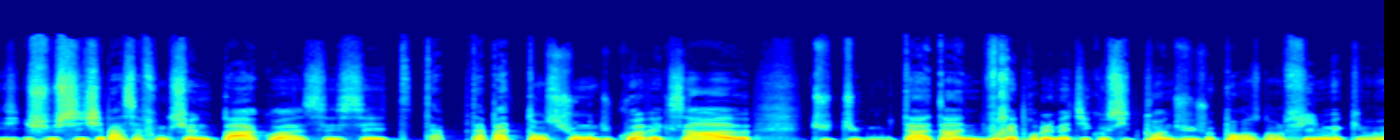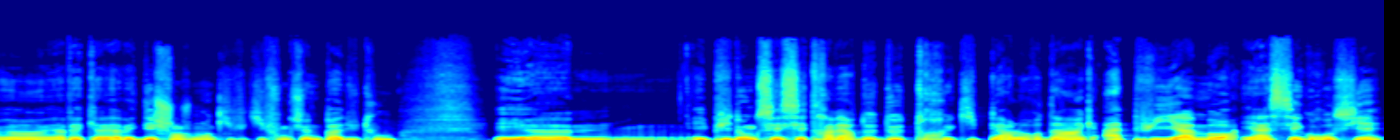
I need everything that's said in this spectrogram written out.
je, sais pas, ça fonctionne pas, quoi. C'est, t'as, pas de tension, du coup, avec ça. euh, tu, tu, t'as, t'as une vraie problématique aussi de point de vue, je pense, dans le film, euh, avec, avec des changements qui, qui fonctionnent pas du tout. Et, euh, et puis donc, c'est ces travers de, de trucs hyper lourdingues, appuyés à mort et assez grossiers.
